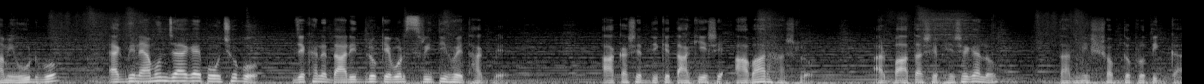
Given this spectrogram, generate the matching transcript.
আমি উঠব, একদিন এমন জায়গায় পৌঁছব যেখানে দারিদ্র কেবল স্মৃতি হয়ে থাকবে। আকাশের দিকে তাকিয়ে সে আবার হাসল, আর বাতাসে ভেসে গেল তার নিঃশব্দ প্রতিজ্ঞা।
